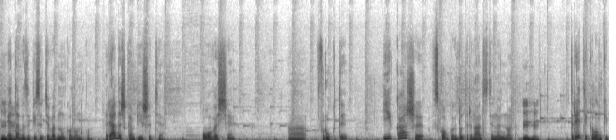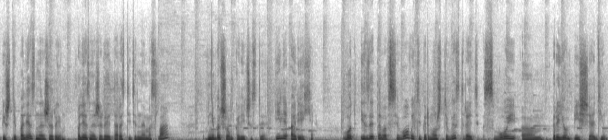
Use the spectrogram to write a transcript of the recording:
Угу. Это вы записываете в одну колонку. Рядышком пишите овощи, а, фрукты и каши в скобках до 13.00. Угу. В третьей колонке пишите полезные жиры. Полезные жиры это растительные масла, в небольшом количестве или орехи. Вот из этого всего вы теперь можете выстроить свой э, прием пищи один.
